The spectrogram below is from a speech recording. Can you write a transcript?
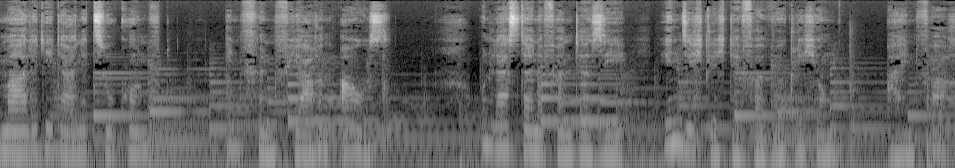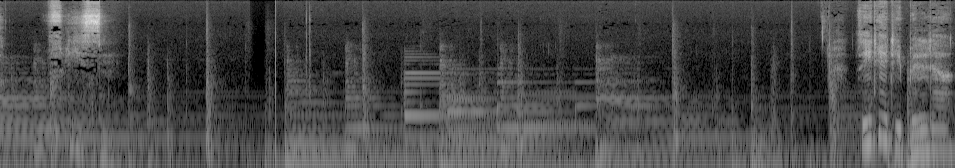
male dir deine Zukunft in fünf Jahren aus und lass deine Fantasie hinsichtlich der Verwirklichung einfach fließen. Sieh dir die Bilder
